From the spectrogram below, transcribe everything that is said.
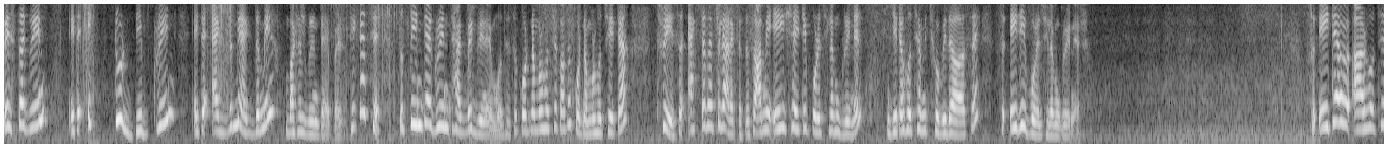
পেস্তা গ্রিন এটা একটু ডিপ গ্রিন এটা একদমই একদমই বাটাল গ্রিন টাইপের ঠিক আছে? সো তিনটা গ্রিন থাকবে গ্রিনের মধ্যে। সো কোড নাম্বার হচ্ছে কত? কোড নাম্বার হচ্ছে এটা থ্রি সো একটা না পেলে আরেকটাতে। সো আমি এই শাড়িটাই পরেছিলাম গ্রিনের যেটা হচ্ছে আমি ছবি দেওয়া আছে। সো এইটাই পরেছিলাম গ্রিনের সো এইটা আর হচ্ছে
